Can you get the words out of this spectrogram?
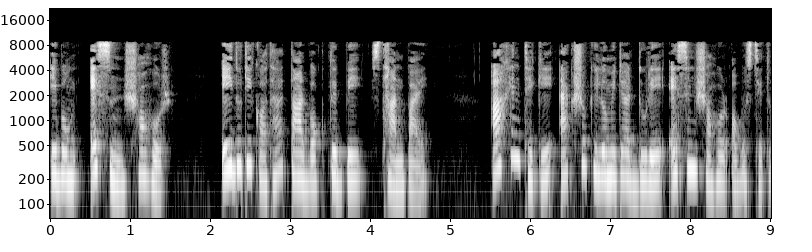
এবং এসন শহর এই দুটি কথা তার বক্তব্যে স্থান পায়। আখেন থেকে একশো কিলোমিটার দূরে এসেন শহর অবস্থিত।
